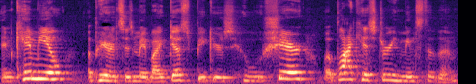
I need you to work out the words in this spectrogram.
and cameo appearances made by guest speakers who will share what Black history means to them.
